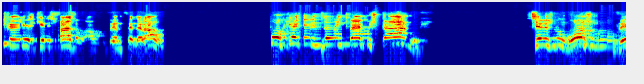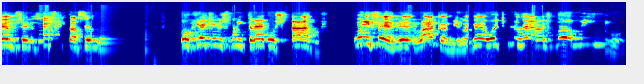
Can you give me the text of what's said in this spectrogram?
que, que eles fazem ao, ao governo federal, por que, eles não entregam os cargos? Se eles não gostam do governo, se eles acham que está sendo. Por que, que eles não entregam os cargos? Um enfermeiro lá, Camila, ganha 8 mil reais, no mínimo.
